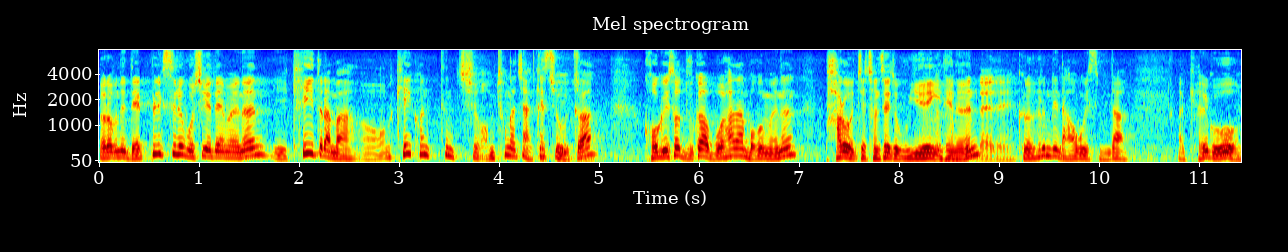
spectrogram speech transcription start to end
여러분들 넷플릭스를 보시게 되면은 이 K 드라마, 어, K 컨텐츠 엄청나지 않겠습니까? 거기서 누가 뭘 하나 먹으면은 바로 이제 전세적으로 유행이 되는 네네. 그런 흐름들이 나오고 있습니다. 아, 결국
